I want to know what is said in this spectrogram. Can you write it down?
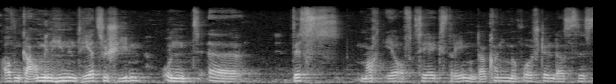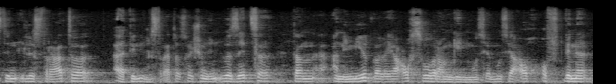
auf den Gaumen hin und her zu schieben. Und äh, das macht er oft sehr extrem. Und da kann ich mir vorstellen, dass das den Illustrator, äh, den Illustrator, sag ich schon, den Übersetzer dann animiert, weil er ja auch so rangehen muss. Er muss ja auch oft, wenn er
